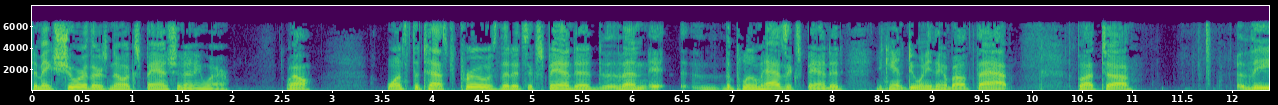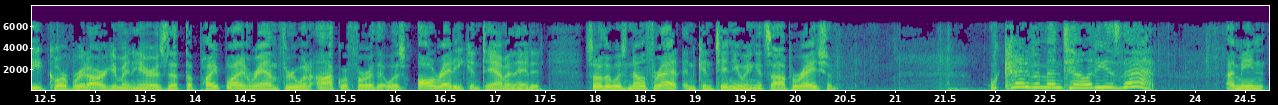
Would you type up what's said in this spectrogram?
to make sure there's no expansion anywhere. Well, once the test proves that it's expanded, then it, the plume has expanded. You can't do anything about that. But uh, the corporate argument here is that the pipeline ran through an aquifer that was already contaminated, so there was no threat in continuing its operation. What kind of a mentality is that? I mean,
